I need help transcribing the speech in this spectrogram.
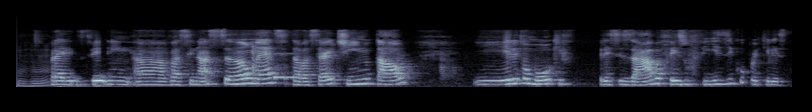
uhum. para eles verem a vacinação, né? Se estava certinho tal. E ele tomou o que precisava, fez o físico, porque eles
